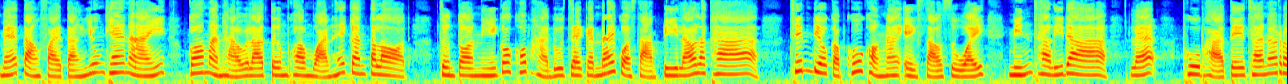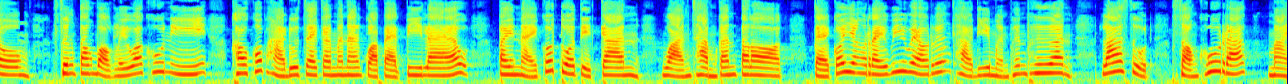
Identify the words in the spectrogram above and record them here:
แม้ต่างฝ่ายต่างยุ่งแค่ไหน ก็หมั่นหาเวลาเติมความหวานให้กันตลอด จนตอนนี้ก็คบหาดูใจกันได้กว่า 3 ปีแล้วล่ะค่ะเช่นเดียวกับคู่ของนางเอกสาวสวย มิ้นท์ชาลิดา และภูผาเตชะนรงค์ ซึ่งต้องบอกเลยว่าคู่นี้ เขาคบหาดูใจกันมานานกว่า 8 ปีแล้ว ไปไหนก็ตัวติดกัน หวานฉ่ำกันตลอด แต่ก็ยังไร้วี่แววเรื่องข่าวดีเหมือนเพื่อนๆ ล่าสุดสองคู่รัก ใหม่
